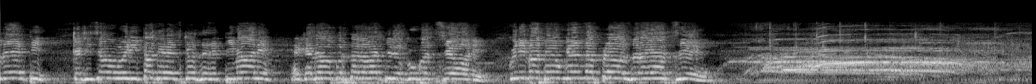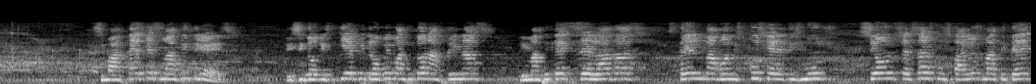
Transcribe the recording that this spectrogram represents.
studenti che ci siamo mobilitati nelle scorse settimane e che abbiamo portato avanti le occupazioni. Quindi fate un grande applauso ragazzi! Συμμαθητές και συμμαθήτριες, η Συντονιστική Επιτροπή Μαθητών Αθήνας, οι μαθητές της Ελλάδας, στέλνουμε αγωνιστικούς χαιρετισμούς σε όλους εσάς τους Ιταλούς μαθητές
